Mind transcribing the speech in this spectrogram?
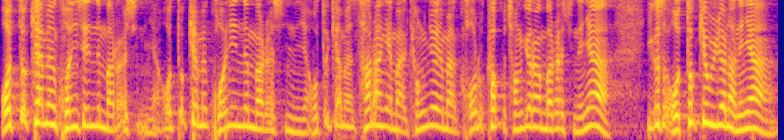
어떻게 하면 권세 있는 말을 할 수 있느냐? 어떻게 하면 권위 있는 말을 할 수 있느냐? 어떻게 하면 사랑의 말, 격려의 말, 거룩하고 정결한 말을 할 수 있느냐? 이것을 어떻게 훈련하느냐?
